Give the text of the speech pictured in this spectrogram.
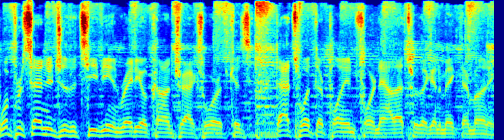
what percentage of the TV and radio contracts worth? Because that's what they're playing for now. That's where they're going to make their money.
